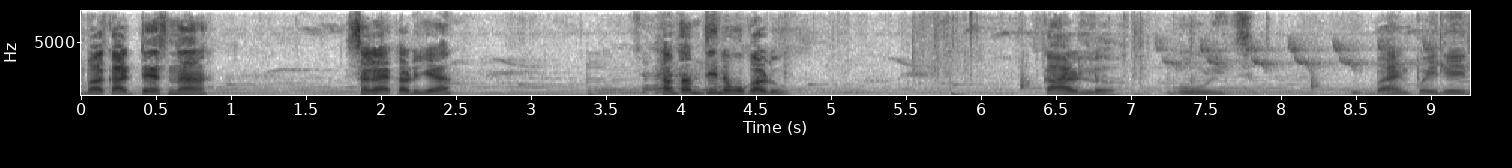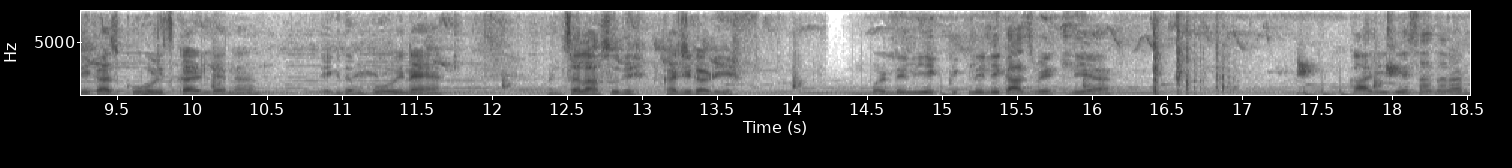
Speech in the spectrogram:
बा काढतेस ना? सगळ्या काढूया? थांब थांब ती नको काढू. काढलं कोळीच. बायन पहिली येईल काज कोहळीच काढल्या ना? एकदम कोळी नाही. पण चला असू दे काजी काढूया. पडलेली एक पिकलेली काज भेटली आहे. काजी जी साधारण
